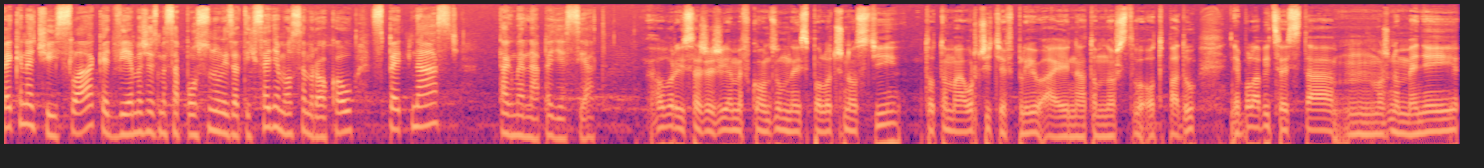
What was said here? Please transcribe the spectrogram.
pekné čísla, keď vieme, že sme sa posunuli za tých 7-8 rokov z 15 takmer na 50. Hovorí sa, že žijeme v konzumnej spoločnosti. Toto má určite vplyv aj na to množstvo odpadu. Nebola by cesta mm, možno menej e,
